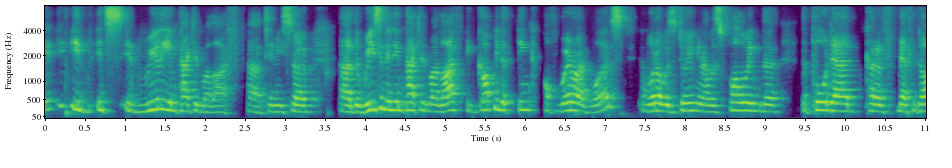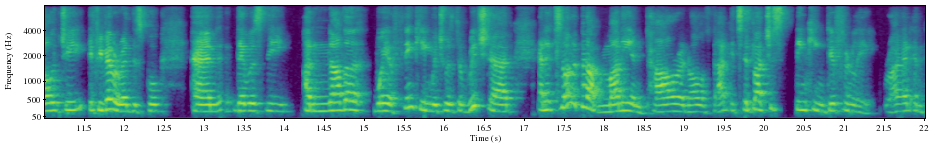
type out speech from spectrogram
it, it, it's it really impacted my life, uh, Timmy. So uh, the reason it impacted my life, it got me to think of where I was and what I was doing, and I was following the the poor dad kind of methodology. If you've ever read this book, and there was the another way of thinking, which was the rich dad, and it's not about money and power and all of that. It's about just thinking differently, right, and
